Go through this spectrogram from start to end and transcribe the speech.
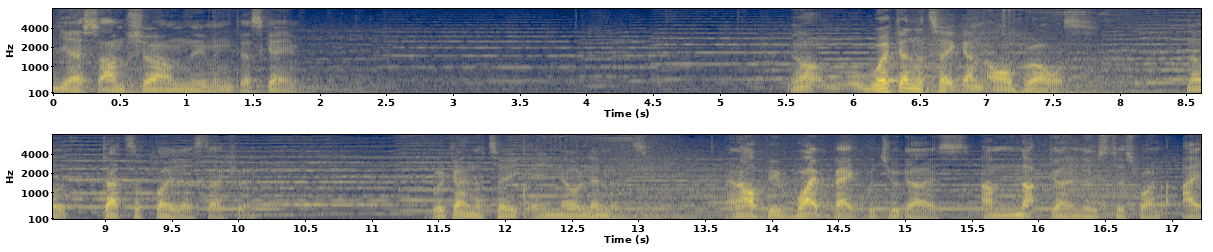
Yes, I'm sure I'm leaving this game. You know, we're gonna take on all brawls. No, that's a playlist actually. We're gonna take a no limits. And I'll be right back with you guys. I'm not gonna lose this one, I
